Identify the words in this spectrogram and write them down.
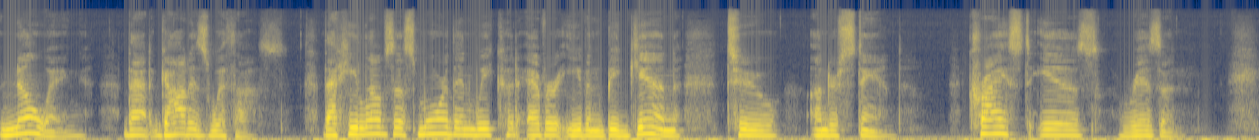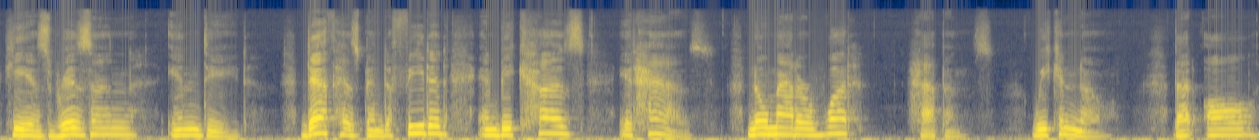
knowing that God is with us that He loves us more than we could ever even begin to understand. Christ is risen. He is risen indeed. Death has been defeated, and because it has, no matter what happens, we can know that all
